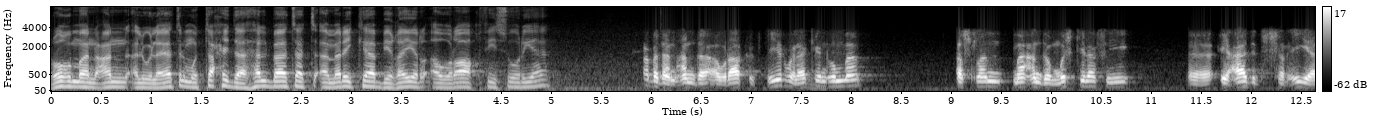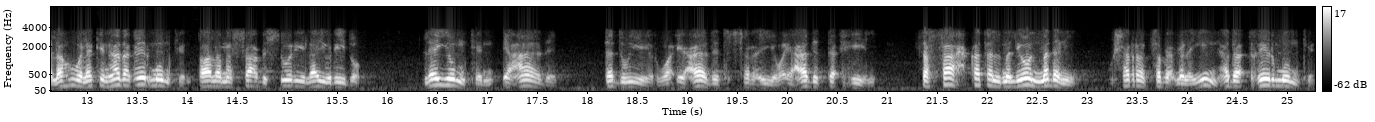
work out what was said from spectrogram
رغما عن الولايات المتحدة؟ هل باتت أمريكا بغير أوراق في سوريا؟ أبدا عندها أوراق كثير ولكن هم أصلا ما عندهم مشكلة في إعادة الشرعية له ولكن هذا غير ممكن. طالما الشعب السوري لا يريده لا يمكن إعادة تدوير وإعادة الشرعية وإعادة تأهيل. سفاح قتل مليون مدني وشرد سبع ملايين هذا غير ممكن.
